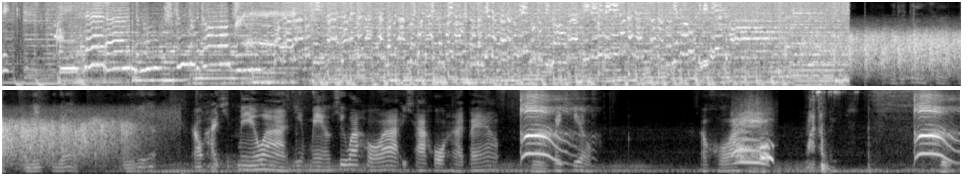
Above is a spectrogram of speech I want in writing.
วันที่เก้าคืออันนี้อันเนี้ยอันนี้เอาหายคลิปแมวอะเนี่ยแมวชื่อว่าฮอว่าอิชาโฮหายไปแล้วหนีไปเที่ยว เอาฮอว่าอืม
